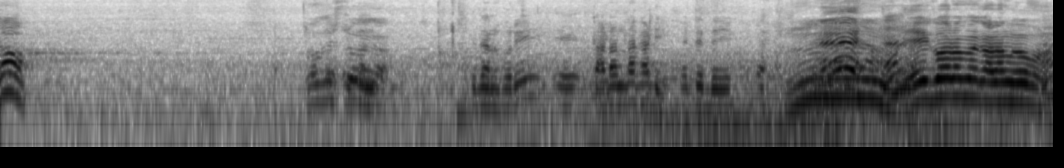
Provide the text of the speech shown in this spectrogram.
নাও। বিধান করি এই কাটানটা কাটি হেঁটে দিই এই গরমে খাব না।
